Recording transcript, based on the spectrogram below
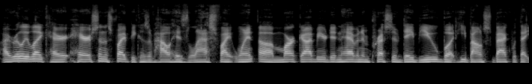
I really like Har- Harris in this fight because of how his last fight went. Uh, Mark Godbeer didn't have an impressive debut, but he bounced back with that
